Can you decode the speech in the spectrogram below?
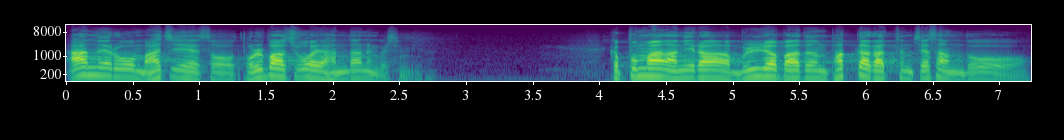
아내로 맞이해서 돌봐주어야 한다는 것입니다. 그뿐만 아니라 물려받은 밭과 같은 재산도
